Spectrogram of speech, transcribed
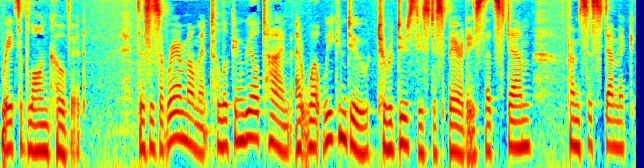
rates of long COVID. This is a rare moment to look in real time at what we can do to reduce these disparities that stem from systemic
